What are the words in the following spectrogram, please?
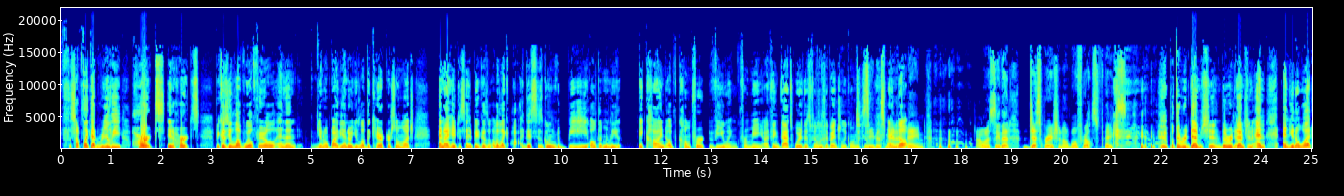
Stuff like that really hurts. It hurts because you love Will Ferrell and then, you know, by the end of it, you love the character so much. And I hate to say it because, but like, this is going to be ultimately a kind of comfort viewing for me. I think that's where this film is eventually going to see this man end in up. pain. I want to see that desperation on Will Ferrell's face. but the redemption, the redemption, Gotcha. and and you know what?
